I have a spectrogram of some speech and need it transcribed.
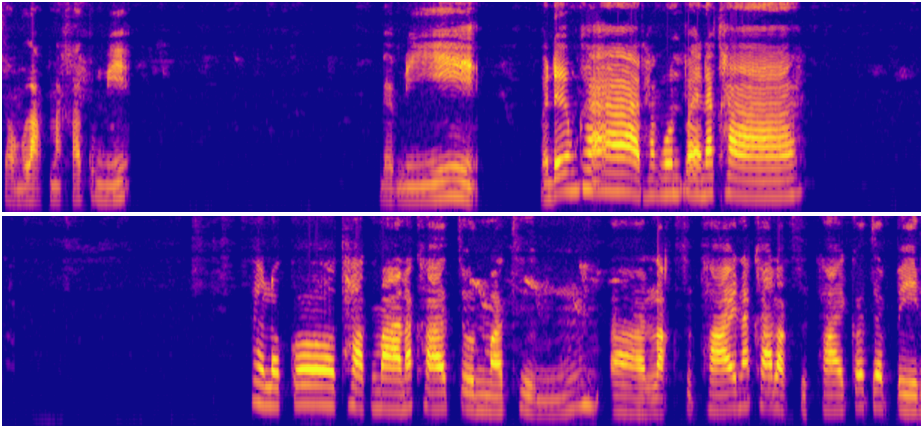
สองหลักนะคะตรงนี้ แบบนี้ เหมือนเดิมค่ะทำวนไปนะคะ ค่ะแล้วก็ถักมานะคะจนมาถึงหลักสุดท้ายนะคะ หลักสุดท้ายก็จะเป็น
